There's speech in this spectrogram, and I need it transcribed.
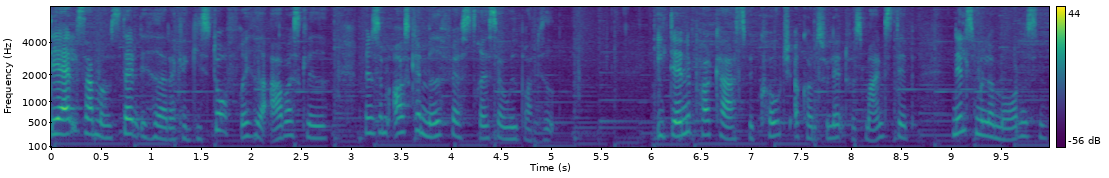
Det er alt sammen omstændigheder, der kan give stor frihed og arbejdsglæde, men som også kan medføre stress og udbrændthed. I denne podcast vil coach og konsulent hos Mindstep, Nils Møller Mortensen,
